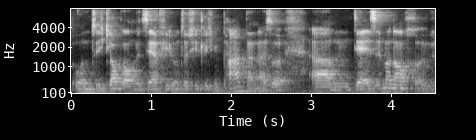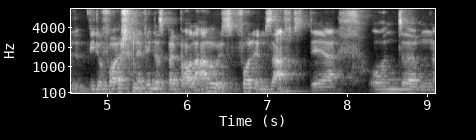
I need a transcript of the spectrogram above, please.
Und ich glaube auch mit sehr vielen unterschiedlichen Partnern. Also ähm, der ist immer noch, wie du vorher schon erwähnt hast, bei Paul Haru ist voll im Saft. Der und ähm,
